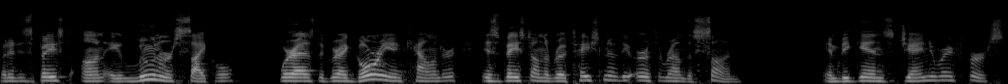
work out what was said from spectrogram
But it is based on a lunar cycle, whereas the Gregorian calendar is based on the rotation of the earth around the sun and begins January 1st,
